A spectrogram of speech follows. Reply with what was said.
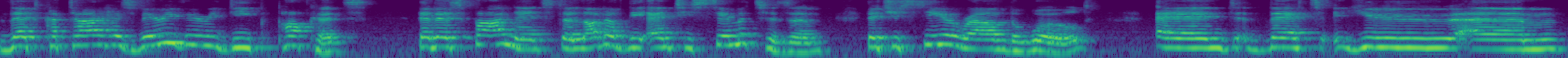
that Qatar has very, very deep pockets that has financed a lot of the anti-Semitism that you see around the world, and that you. Um,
